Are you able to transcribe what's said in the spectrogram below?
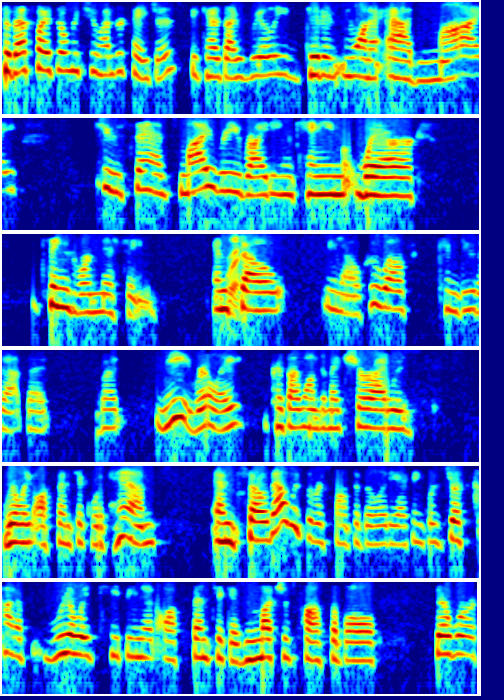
so that's why it's only 200 pages because I really didn't want to add my two cents. My rewriting came where things were missing. And Right. so, you know, who else can do that but but me really because I wanted to make sure I was really authentic with him. And so that was the responsibility, I think, was just kind of really keeping it authentic as much as possible. There were a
